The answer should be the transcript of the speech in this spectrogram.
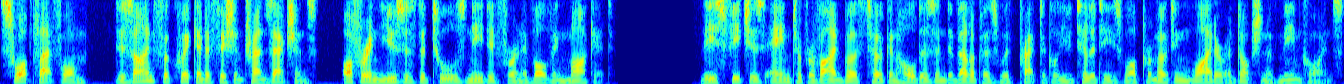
Swap platform designed for quick and efficient transactions, offering users the tools needed for an evolving market. These features aim to provide both token holders and developers with practical utilities while promoting wider adoption of meme coins.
